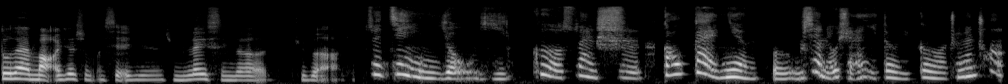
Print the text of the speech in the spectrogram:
都在忙一些什么？写一些什么类型的剧本啊？最近有一个算是高概念呃无限流悬疑的一个纯原创，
